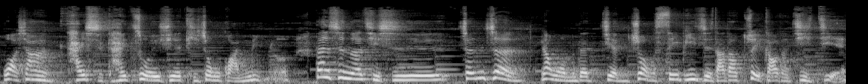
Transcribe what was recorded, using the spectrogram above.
我好像开始该做一些体重管理了，但是呢，其实真正让我们的减重 CP 值达到最高的季节，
